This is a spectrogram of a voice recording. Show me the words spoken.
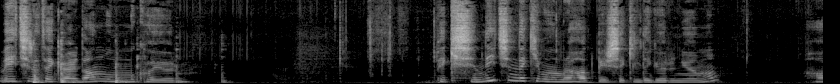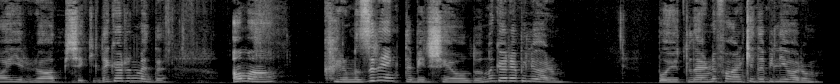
Ve içine tekrardan mumumu koyuyorum. Peki şimdi içindeki mum rahat bir şekilde görünüyor mu? Hayır, rahat bir şekilde görünmedi. Ama kırmızı renkte bir şey olduğunu görebiliyorum. Boyutlarını fark edebiliyorum.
